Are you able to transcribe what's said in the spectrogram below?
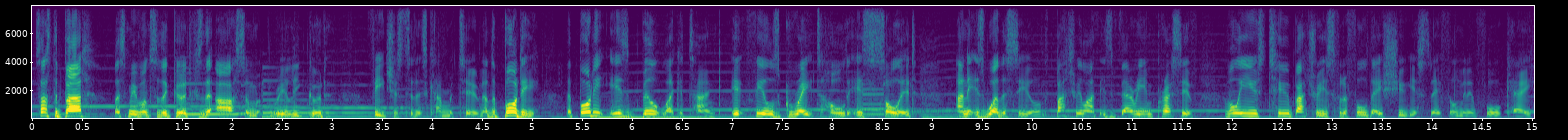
So that's the bad. Let's move on to the good because there are some really good features to this camera too. Now the body, the body is built like a tank. It feels great to hold, it is solid, and it is weather sealed. Battery life is very impressive. I've only used two batteries for the full day shoot yesterday filming in 4K.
